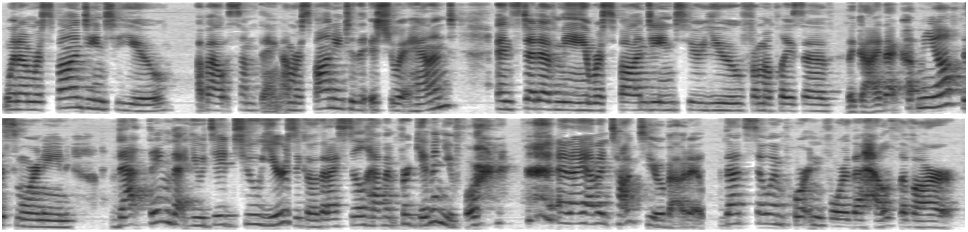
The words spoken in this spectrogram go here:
when I'm responding to you about something, I'm responding to the issue at hand instead of me responding to you from a place of the guy that cut me off this morning. that thing that you did two years ago that I still haven't forgiven you for. and I haven't talked to you about it. That's so important for the health of our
